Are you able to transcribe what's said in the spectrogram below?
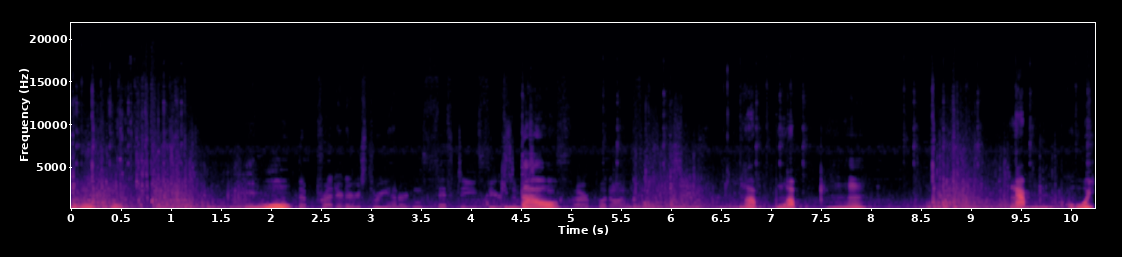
โอ้โหโอ้โห The Predator's 350 fearsome Kính tàu. teeth are put on full display. งับงับหืมงับโอ้ย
